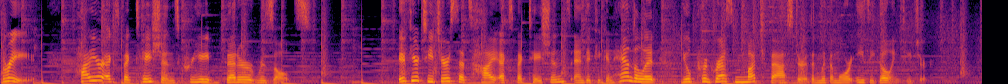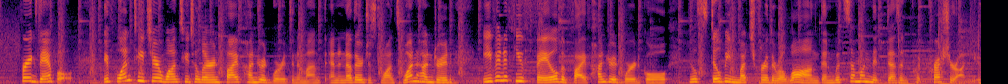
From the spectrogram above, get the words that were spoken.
3. Higher expectations create better results. If your teacher sets high expectations and if you can handle it, you'll progress much faster than with a more easygoing teacher. For example, if one teacher wants you to learn 500 words in a month and another just wants 100, even if you fail the 500 word goal, you'll still be much further along than with someone that doesn't put pressure on you.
